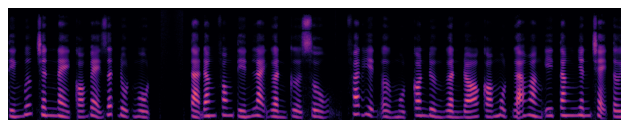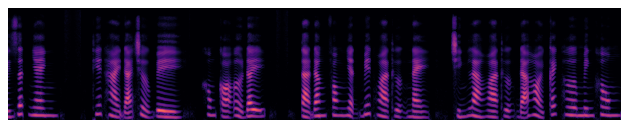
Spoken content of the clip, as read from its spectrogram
tiếng bước chân này có vẻ rất đột ngột. Tả Đăng Phong tiến lại gần cửa sổ, phát hiện ở một con đường gần đó có một gã hoàng y tăng nhân chạy tới rất nhanh. Thiết Hải đã trở về, không có ở đây. Tả Đăng Phong nhận biết hòa thượng này, chính là hòa thượng đã hỏi cách hơ minh không?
